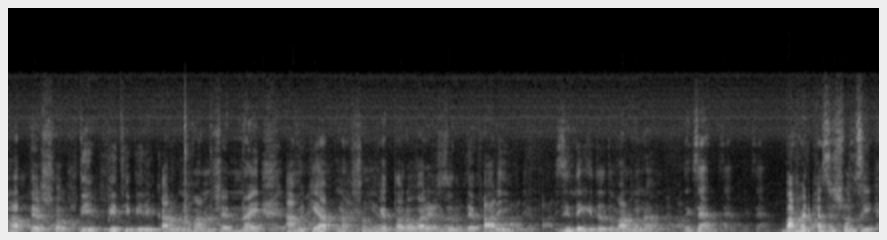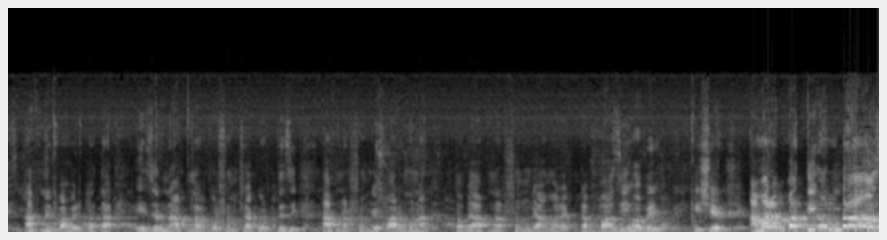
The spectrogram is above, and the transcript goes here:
হাতে শক্তি পৃথিবীর কারণ মানুষের নাই। আমি কি আপনার সঙ্গে তরবারের যুদ্ধে পারি? জিন্দগিতে তো পারব না। দেখছেন? বাপের কাছে শুনছি, আপনার বাপের কথা। এই জন্য আপনার প্রশংসা করতেছি, আপনার সঙ্গে পারব না। তবে আপনার সঙ্গে আমার একটা বাজি হবে। কিসের? আমার আব্বা তীরন্দাজ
